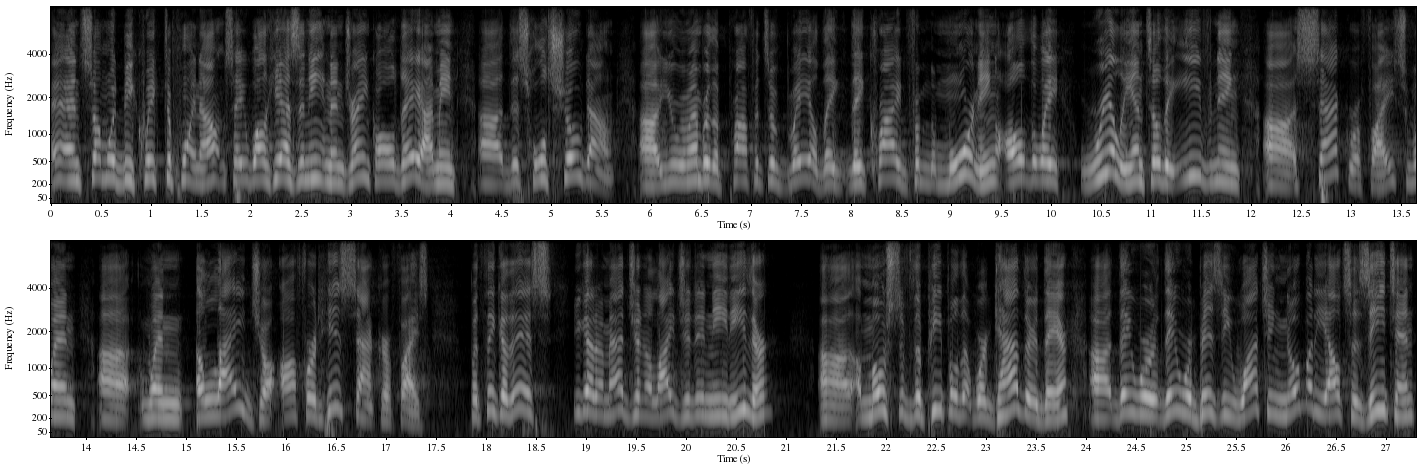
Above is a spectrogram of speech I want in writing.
And some would be quick to point out and say, well, he hasn't eaten and drank all day. I mean, uh, this whole showdown. Uh, you remember the prophets of Baal, they, they cried from the morning all the way really until the evening uh, sacrifice when, uh, when Elijah offered his sacrifice. But think of this you got to imagine Elijah didn't eat either. Uh, most of the people that were gathered there, uh, they, were, they were busy watching. Nobody else has eaten,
